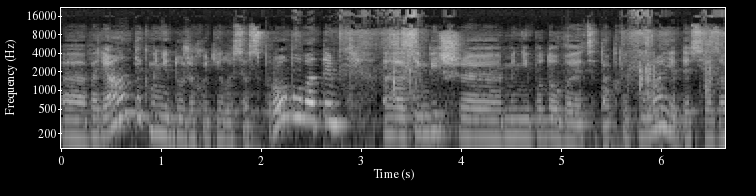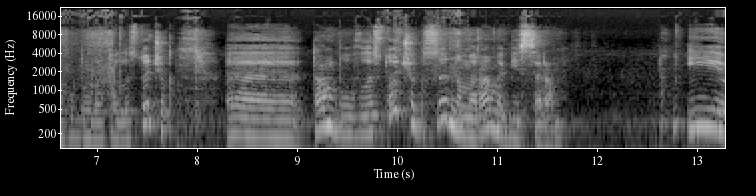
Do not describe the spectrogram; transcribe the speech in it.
е, варіантик. Мені дуже хотілося спробувати. Е, тим більше мені подобається, так, тут немає, десь я загубила той листочок. Е, там був листочок з номерами бісера. І,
